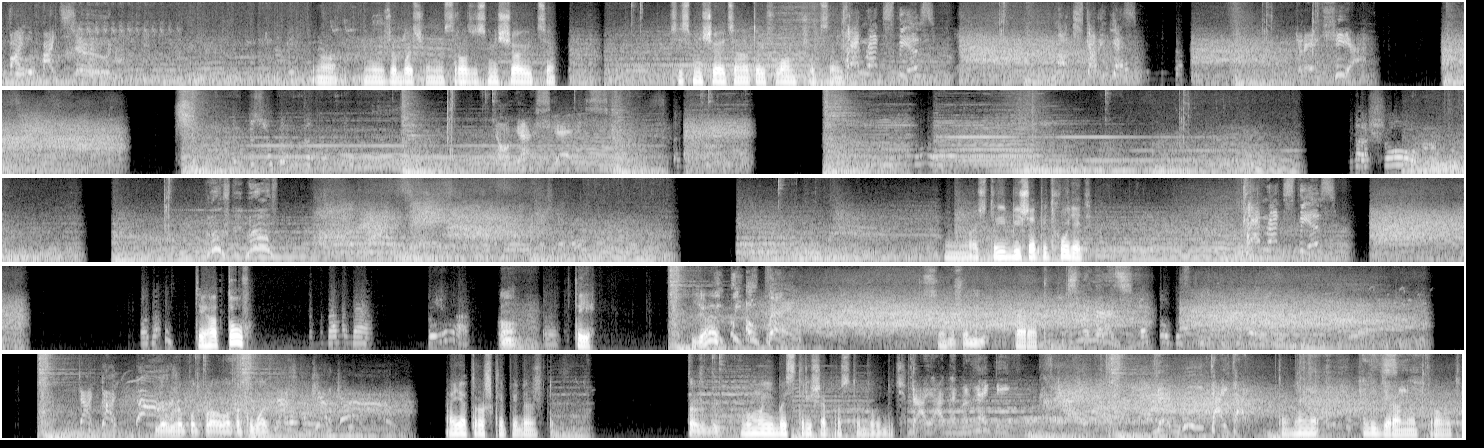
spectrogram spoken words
Fight, fight soon! А, я вже бачу, вони сразу сміщаються. Всі сміщаються на той фланг, що цей. Clan Move! Move! Значить, твої більше підходять. Ти готов? О. Ти. Я? Все. Ну, що? вперед. Slingers. Я тут без Die, die, Я вже підправив атакувати. А я трошки підожду. Та жди. Бо мої швидше просто дойдуть. I am ready. Then die, die. Так, головне лідера не відправити.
